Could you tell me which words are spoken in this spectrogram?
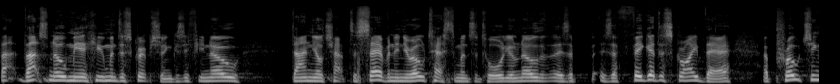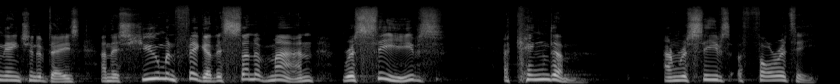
That, that's no mere human description, because if you know Daniel chapter 7 in your Old Testament at all, you'll know that there's a, there's a figure described there approaching the Ancient of Days, and this human figure, this Son of Man, receives a kingdom and receives authority.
